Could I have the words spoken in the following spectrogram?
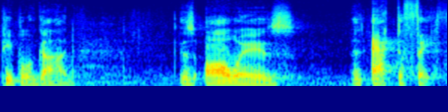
people of God, is always an act of faith.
